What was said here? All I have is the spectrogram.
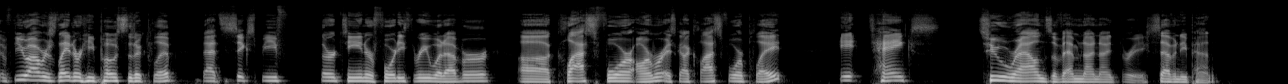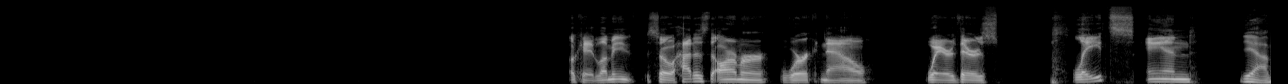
A few hours later, he posted a clip that's 6B 13 or 43, whatever, uh, class four armor. It's got class four plate. It tanks two rounds of M993, 70 pen. okay, let me. So, how does the armor work now? Where there's plates and Yeah.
